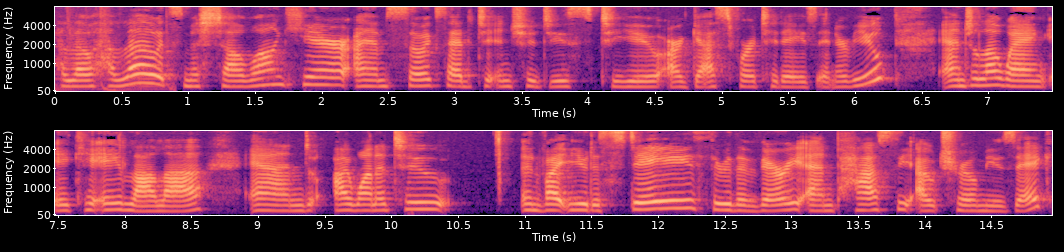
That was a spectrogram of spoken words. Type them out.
Hello, hello, it's Michelle Wong here. I am so excited to introduce to you our guest for today's interview, Angela Wang, aka Lala. And I wanted to invite you to stay through the very end past the outro music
